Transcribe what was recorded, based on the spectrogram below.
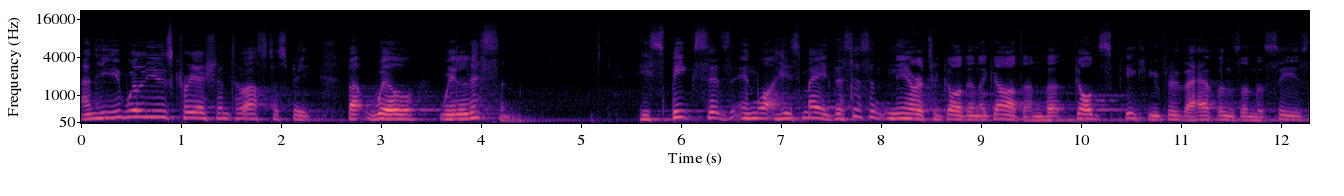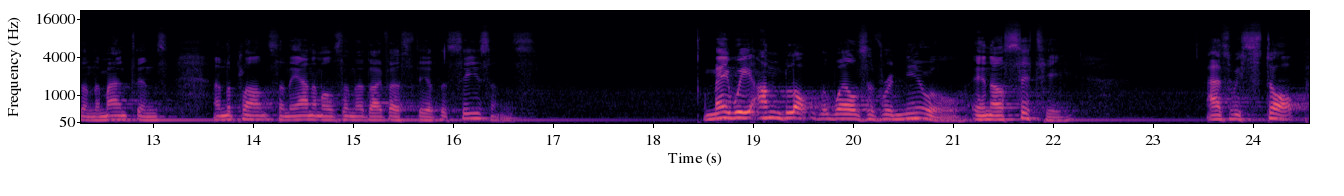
And he will use creation to us to speak. But will we listen? He speaks in what he's made. This isn't nearer to God in a garden, but God speaking through the heavens and the seas and the mountains and the plants and the animals and the diversity of the seasons. May we unblock the wells of renewal in our city as we stop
